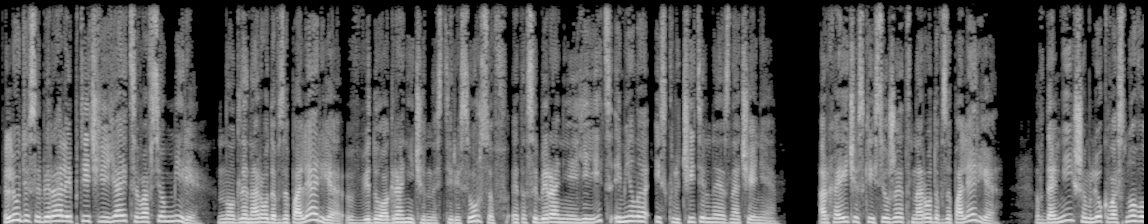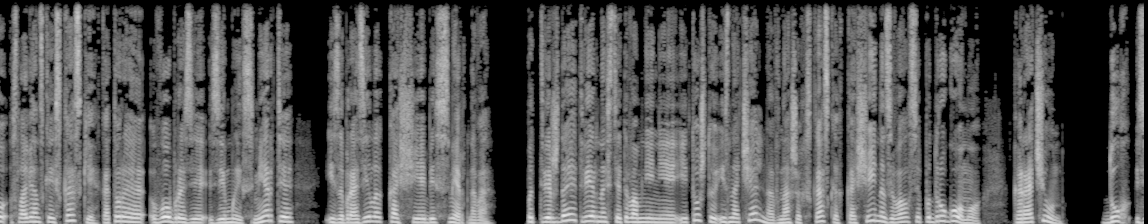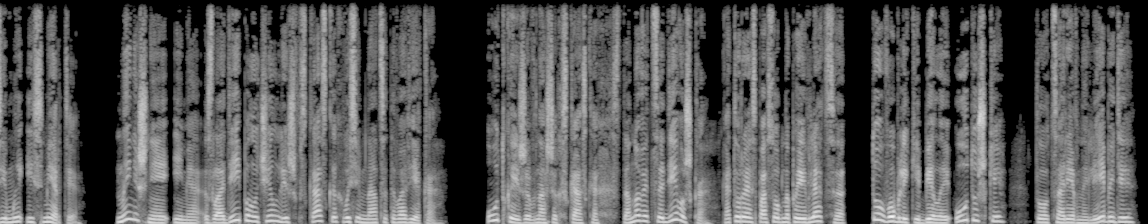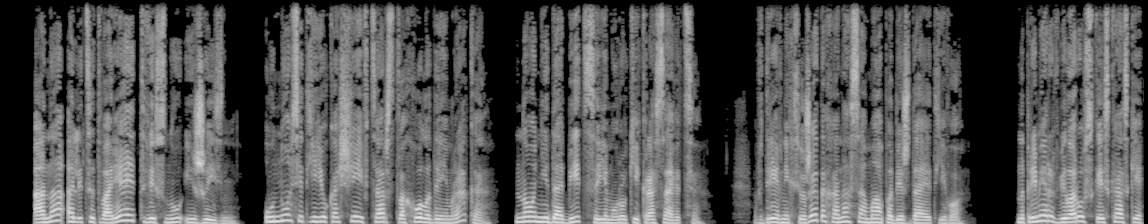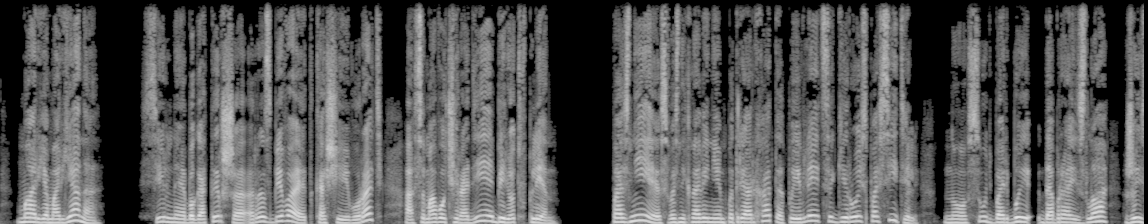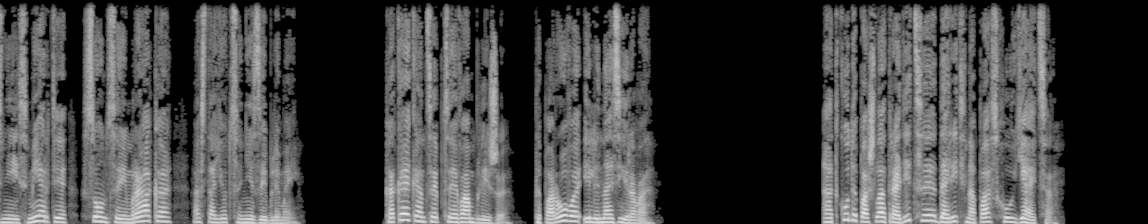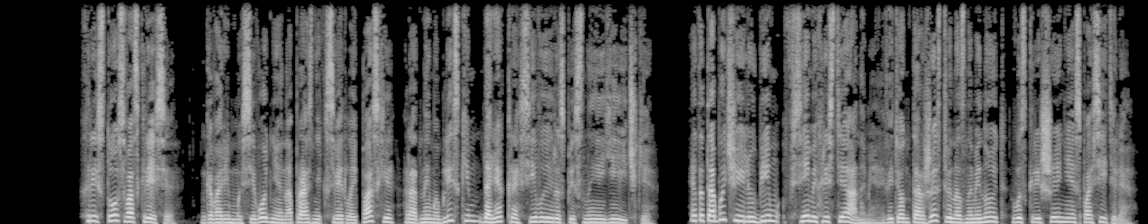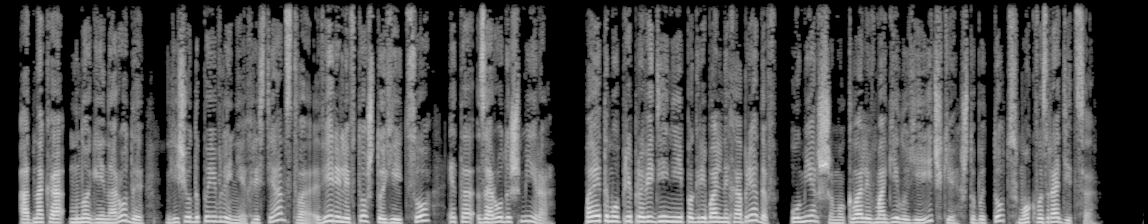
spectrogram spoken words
Люди собирали птичьи яйца во всем мире, но для народов Заполярья, ввиду ограниченности ресурсов, это собирание яиц имело исключительное значение. Архаический сюжет народов Заполярья в дальнейшем лег в основу славянской сказки, которая в образе зимы смерти изобразила Кощея Бессмертного. Подтверждает верность этого мнения и то, что изначально в наших сказках Кощей назывался по-другому — Карачун, дух зимы и смерти. Нынешнее имя злодей получил лишь в сказках XVIII века. Уткой же в наших сказках становится девушка, которая способна появляться то в облике белой утушки, то царевны-лебеди. Она олицетворяет весну и жизнь. Уносит ее Кощей в царство холода и мрака, но не добиться ему руки красавицы. В древних сюжетах она сама побеждает его. Например, в белорусской сказке «Марья Марьяна» Сильная богатырша разбивает Кощееву рать, а самого чародея берет в плен. Позднее, с возникновением патриархата, появляется герой-спаситель, но суть борьбы добра и зла, жизни и смерти, солнца и мрака остается незыблемой. Какая концепция вам ближе, Топорова или Назирова? Откуда пошла традиция дарить на Пасху яйца? Христос воскресе! Говорим мы сегодня на праздник Светлой Пасхи родным и близким, даря красивые расписные яички. Этот обычай любим всеми христианами, ведь он торжественно знаменует воскрешение Спасителя. Однако многие народы еще до появления христианства верили в то, что яйцо — это зародыш мира. Поэтому при проведении погребальных обрядов умершему клали в могилу яички, чтобы тот смог возродиться.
